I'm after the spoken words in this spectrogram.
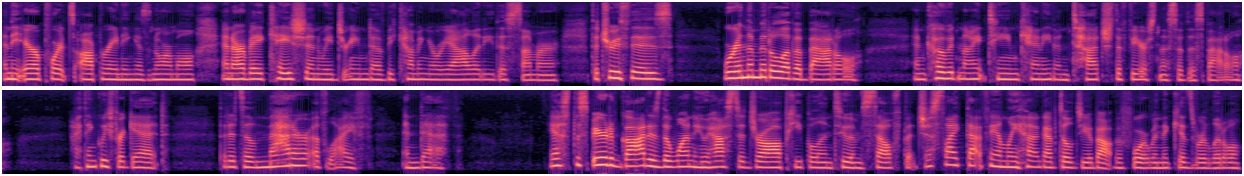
and the airports operating as normal and our vacation we dreamed of becoming a reality this summer. The truth is, we're in the middle of a battle, and COVID 19 can't even touch the fierceness of this battle. I think we forget that it's a matter of life and death. Yes, the Spirit of God is the one who has to draw people into Himself, but just like that family hug I've told you about before when the kids were little,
